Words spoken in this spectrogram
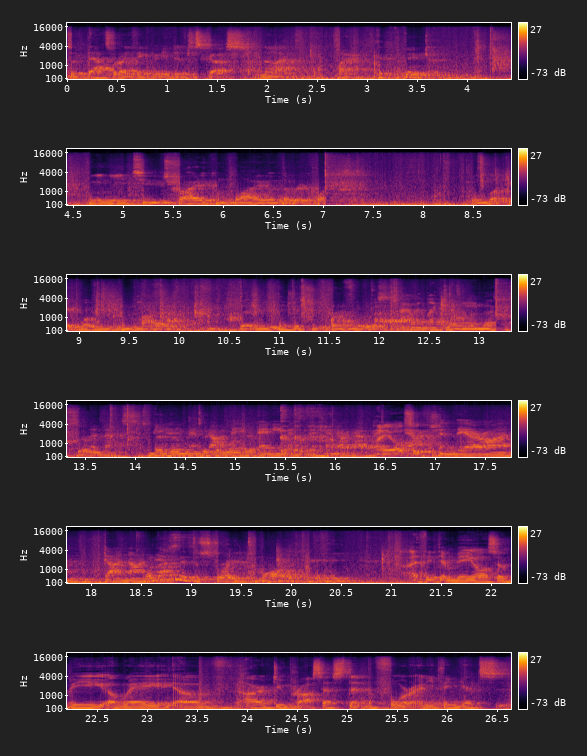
So that's what I think we need to discuss, not, I think we need to try to comply with the request. Look at what we compiled that we think is superfluous I would like to or see the unnecessary. next And then meeting we and take a not look make at any it. decision or have I any also- action there on, done on We're not going to this. destroy it tomorrow, Amy. I think there may also be a way of our due process that before anything gets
